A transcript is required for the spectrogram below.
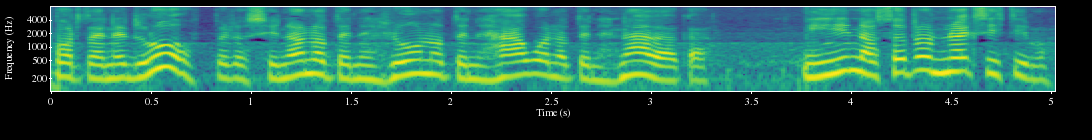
por tener luz, pero si no, no tenés luz, no tenés agua, no tenés nada acá. Y nosotros no existimos.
